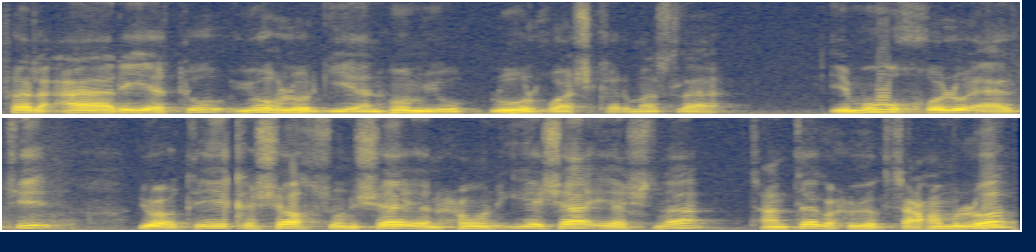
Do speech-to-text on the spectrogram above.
فالعارية يهلرجي أنهم يو لول خوشكر مصلحة. يموخلو ألتي يعطيك شخص شيئا حون إيا شاء يشنا تنتج حيوك سعهم له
